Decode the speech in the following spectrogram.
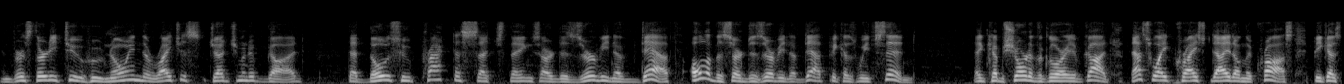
in verse 32, who knowing the righteous judgment of God, that those who practice such things are deserving of death, all of us are deserving of death because we've sinned and come short of the glory of God. That's why Christ died on the cross, because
